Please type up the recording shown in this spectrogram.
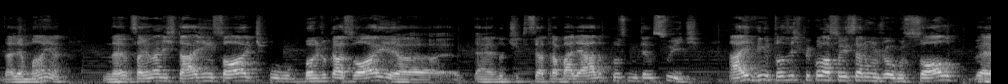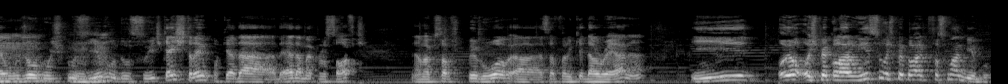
da Alemanha. Né? Saiu na listagem só, tipo, Banjo Kazooie, ah, é, do título ser trabalhado pro Nintendo Switch. Aí vinham todas as especulações se era um jogo solo, é, um Uhum. jogo exclusivo do Switch, que é estranho, porque é da, é da Microsoft. né? A Microsoft pegou ah, essa franquia da Rare, né? E ou, ou especularam isso ou especularam que fosse um amiibo.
